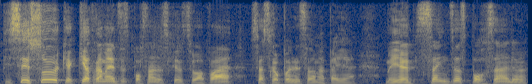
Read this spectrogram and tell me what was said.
Puis c'est sûr que 90% de ce que tu vas faire, ça ne sera pas nécessairement payant. Mais il y a un petit 5-10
